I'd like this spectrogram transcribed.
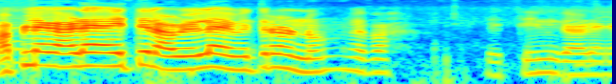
आपल्या गाड्या इथे लावलेल्या आहे मित्रांनो. हे पा हे तीन गाड्या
